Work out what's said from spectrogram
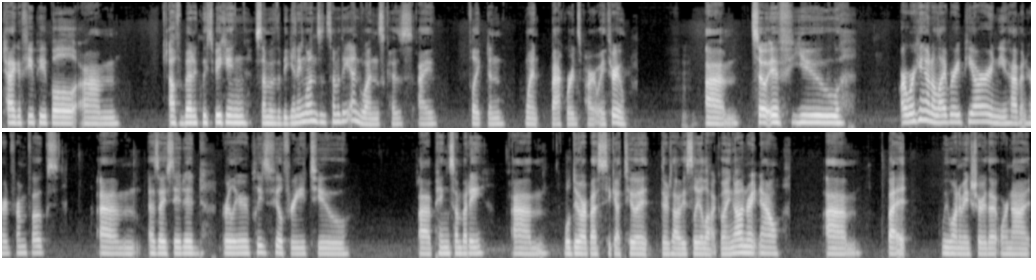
tag a few people, um, alphabetically speaking, some of the beginning ones and some of the end ones, because I flaked and went backwards partway through. Um, so if you are working on a library PR and you haven't heard from folks, um, as I stated earlier, please feel free to uh, ping somebody. Um, we'll do our best to get to it. There's obviously a lot going on right now, um, but we want to make sure that we're not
